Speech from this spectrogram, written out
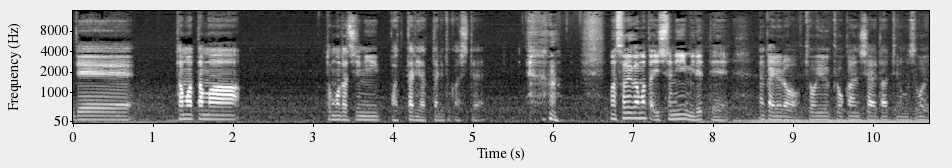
で、たまたま友達にばったりやったりとかして、まあそれがまた一緒に見れて、なんかいろいろ共有共感し合えたっていうのもすごい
